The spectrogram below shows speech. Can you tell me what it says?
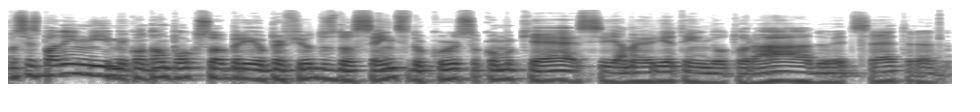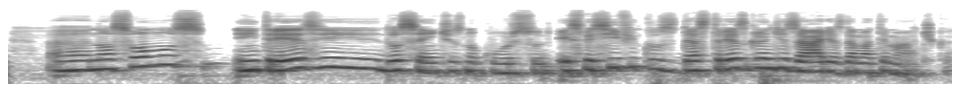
Vocês podem me, me contar um pouco sobre o perfil dos docentes do curso, como que é, se a maioria tem doutorado, etc.? Ah, nós somos em 13 docentes no curso, específicos das três grandes áreas da matemática,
